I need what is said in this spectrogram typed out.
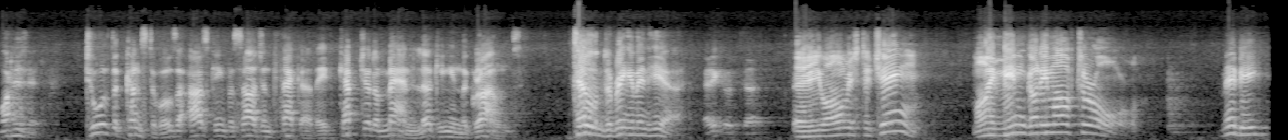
What is it? Two of the constables are asking for Sergeant Thacker. They've captured a man lurking in the grounds. Tell them to bring him in here. Very good, sir. There you are, Mr. Cheng. My men got him after all. Maybe.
